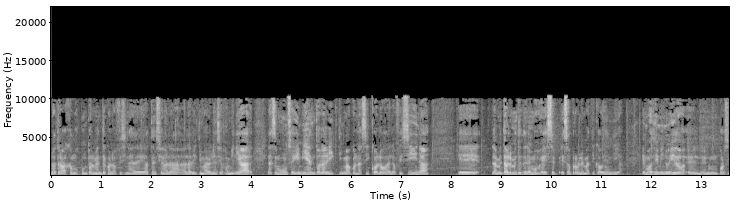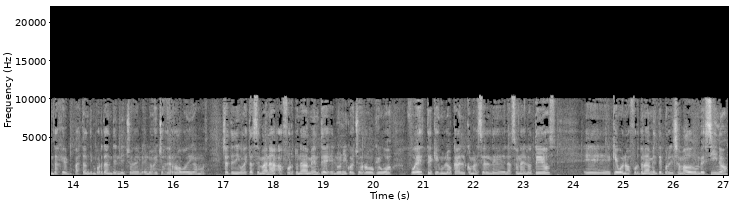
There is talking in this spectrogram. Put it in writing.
lo trabajamos puntualmente con la oficina de atención a la, a la víctima de violencia familiar, le hacemos un seguimiento a la víctima con la psicóloga de la oficina. Eh, lamentablemente tenemos ese- esa problemática hoy en día. Hemos disminuido en, un porcentaje bastante importante el hecho de los hechos de robo, digamos. Ya te digo, esta semana afortunadamente el único hecho de robo que hubo fue este, que es un local comercial de la zona de Loteos, eh, que bueno, afortunadamente por el llamado de un vecino,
